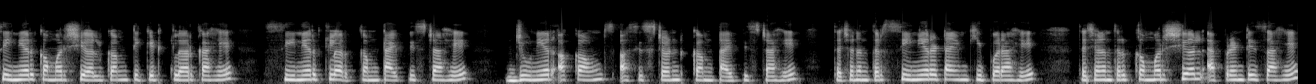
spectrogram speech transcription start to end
senior commercial cum ticket clerk आहे सिनियर क्लर्क कम टायपिस्ट आहे junior accounts assistant cum typist आहे. त्याच्यानंतर सिनियर टाइम कीपर आहे. त्याच्यानंतर कमर्शियल अप्रेंटिस आहे.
